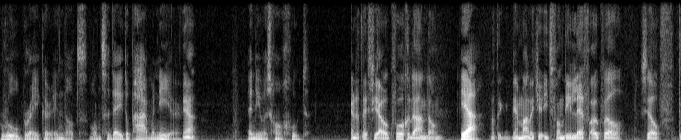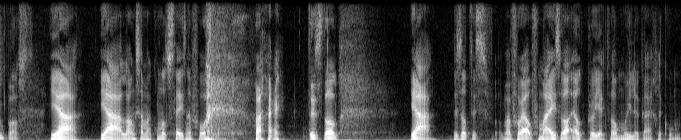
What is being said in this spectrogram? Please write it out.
rule breaker in dat, want ze deed het op haar manier. Ja, En die was gewoon goed. en dat heeft ze jou ook voorgedaan dan. Ja, Want ik neem aan dat je iets van die lef ook wel zelf toepast. Ja, ja, langzaamaan komt dat steeds naar voren. maar, dus dan, ja, dus dat is, maar voor, voor mij is wel elk project wel moeilijk eigenlijk om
